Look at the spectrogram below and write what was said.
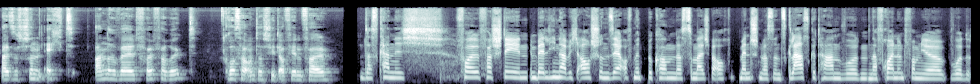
Also schon echt andere Welt, voll verrückt. Großer Unterschied auf jeden Fall. Das kann ich voll verstehen. In Berlin habe ich auch schon sehr oft mitbekommen, dass zum Beispiel auch Menschen was ins Glas getan wurden. Einer Freundin von mir wurde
